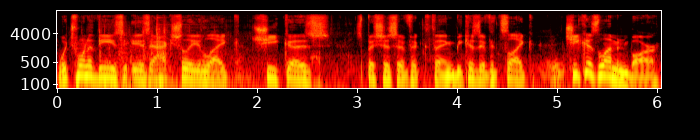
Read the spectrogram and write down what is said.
Which one of these is actually like Chica's specific thing because if it's like Chica's lemon bar,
